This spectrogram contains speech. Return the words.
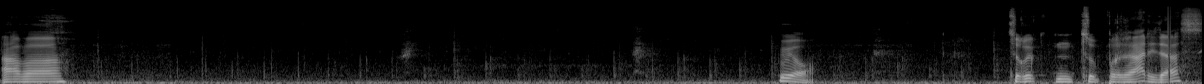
Aber ja. Zurück zu Bradidas.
